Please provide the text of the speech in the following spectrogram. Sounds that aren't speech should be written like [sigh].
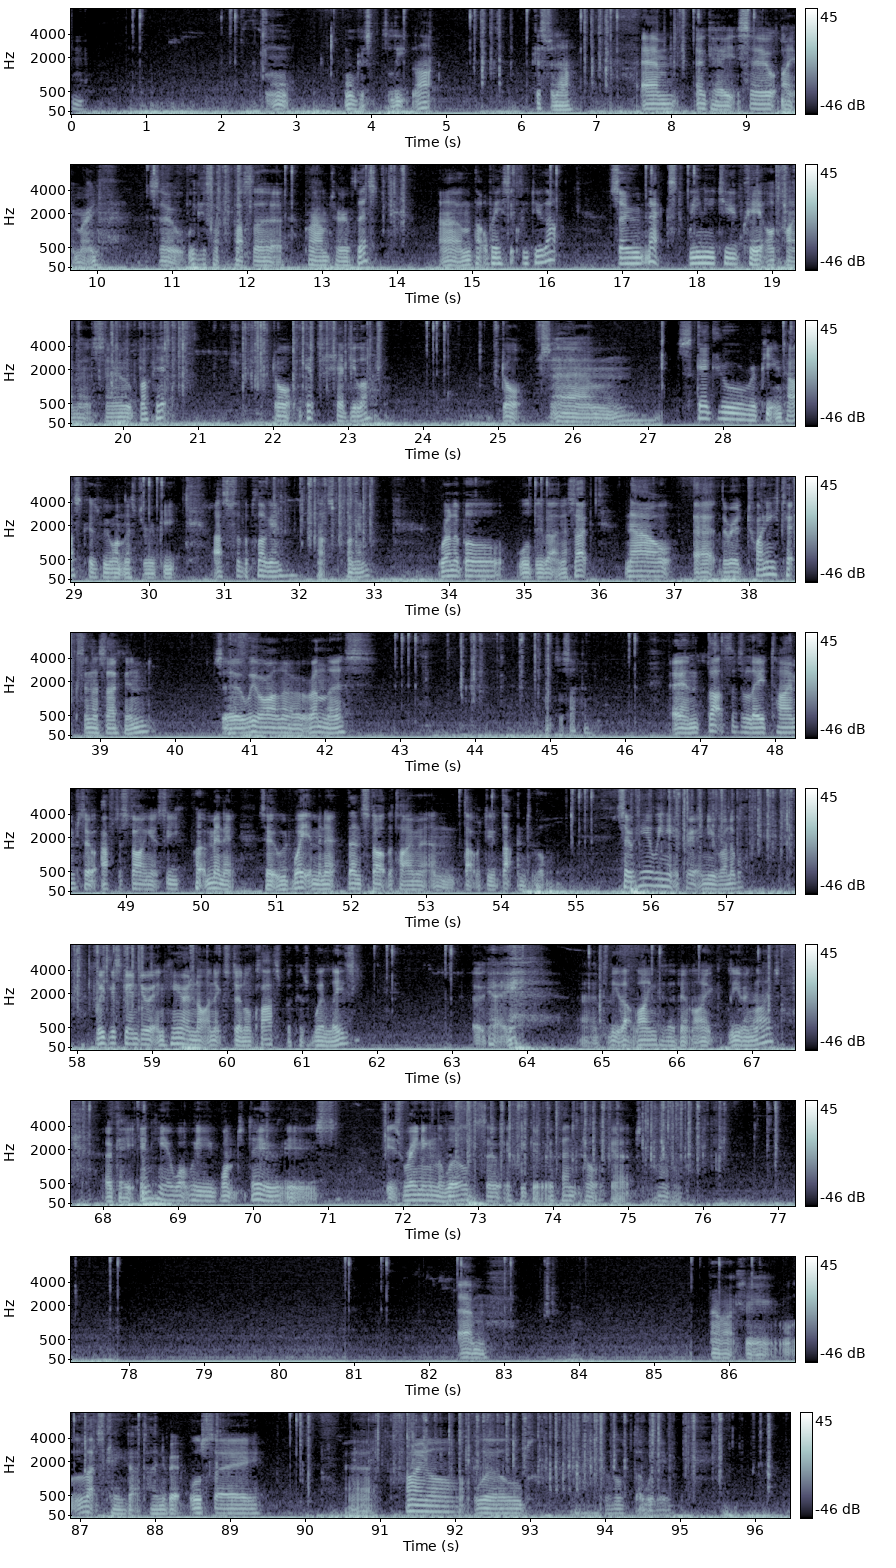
hmm. We'll just delete that just for now. Um, okay, so item rain. So we just have to pass the parameter of this, and that'll basically do that. So next, we need to create our timer. So Bukkit dot get scheduler dot um, schedule repeating task because we want this to repeat. As for the plugin, that's plugin. Runnable, we'll do that in a sec. Now, uh, there are 20 ticks in a second, so we want to run this. A second? And that's the delayed time, so after starting it, so you put a minute, so it would wait a minute, then start the timer, and that would do that interval. So here we need to create a new runnable. We're just going to do it in here and not an external class because we're lazy. Okay uh, delete that line because I don't like leaving lines. Okay, in here what we want to do is it's raining in the world, so if we go event.get um oh actually let's change that a tiny bit. We'll say uh, final world world w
